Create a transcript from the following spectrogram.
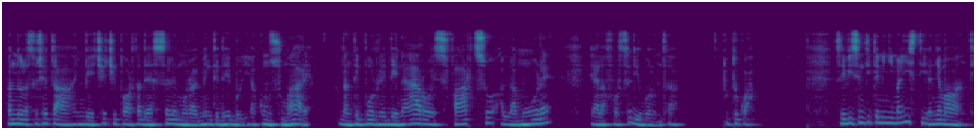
quando la società invece ci porta ad essere moralmente deboli, a consumare, ad anteporre denaro e sfarzo all'amore e alla forza di volontà. Tutto qua. Se vi sentite minimalisti, andiamo avanti.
